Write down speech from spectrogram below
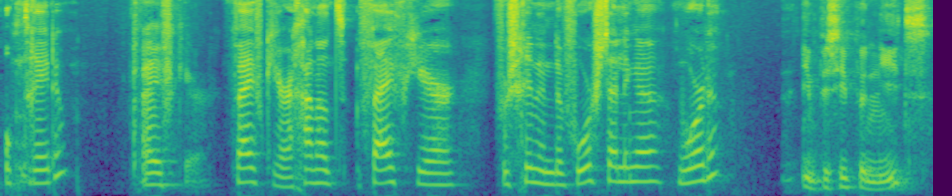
optreden? Vijf keer. Vijf keer. Gaan dat vijf keer verschillende voorstellingen worden? In principe niet.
